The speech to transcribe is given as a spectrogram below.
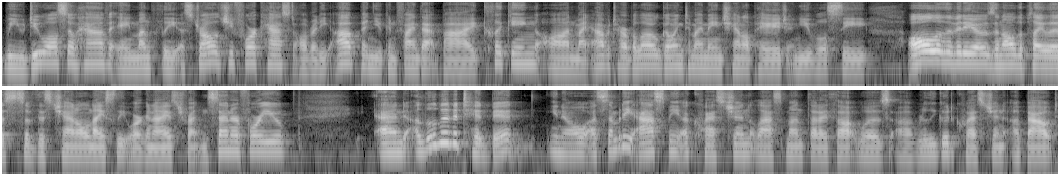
we do also have a monthly astrology forecast already up, and you can find that by clicking on my avatar below, going to my main channel page, and you will see all of the videos and all the playlists of this channel nicely organized front and center for you. And a little bit of a tidbit, you know, uh, somebody asked me a question last month that I thought was a really good question about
